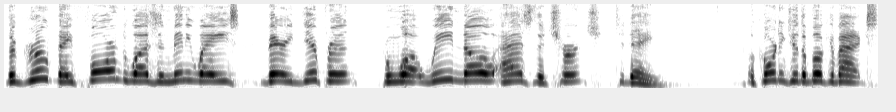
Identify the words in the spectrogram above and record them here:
The group they formed was in many ways very different from what we know as the church today. According to the book of Acts,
